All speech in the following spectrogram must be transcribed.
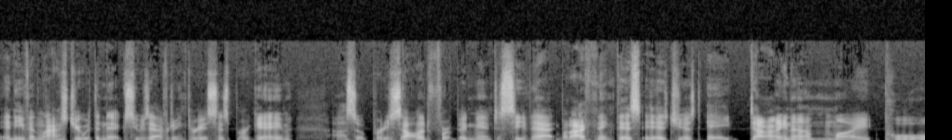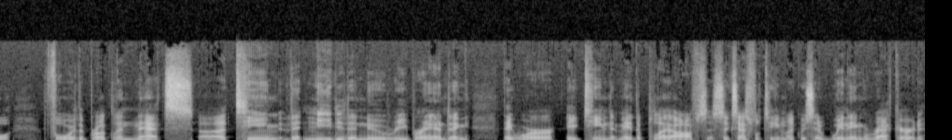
And even last year with the Knicks, he was averaging three assists per game. Uh, so pretty solid for a big man to see that. But I think this is just a dynamite pool for the Brooklyn Nets, a team that needed a new rebranding. They were a team that made the playoffs, a successful team, like we said, winning record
